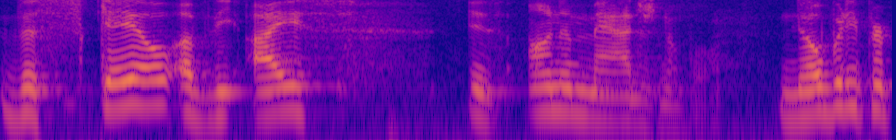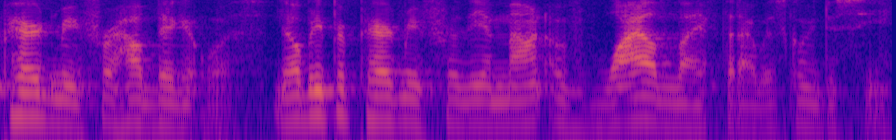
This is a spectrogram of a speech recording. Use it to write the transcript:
The scale of the ice is unimaginable. Nobody prepared me for how big it was. Nobody prepared me for the amount of wildlife that I was going to see.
